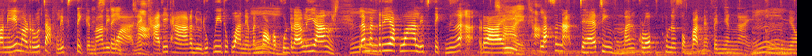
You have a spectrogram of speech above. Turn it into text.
ตอนนี้มารู้จักลิปสติกกันบ้างดีกว่าลิปสติกนะคะค่ะที่ทากันอยู่ทุกวี่ทุกวันเนี่ยมันอืมเหมาะกับคุณแล้วหรือยัง อืมและมันเรียกว่าลิปสติกเนื้ออะไร ใช่ค่ะลักษณะแท้จริงของมันครบคุณสมบัติเนี่ยเป็นยังไงอืมอืมเนี่ย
